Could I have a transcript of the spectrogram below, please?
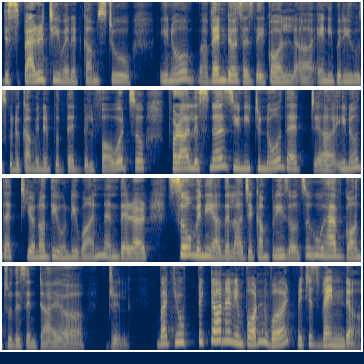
disparity when it comes to you know uh, vendors as they call uh, anybody who's going to come in and put that bill forward. So for our listeners you need to know that uh, you know that you're not the only one and there are so many other larger companies also who have gone through this entire drill. But you picked on an important word which is vendor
